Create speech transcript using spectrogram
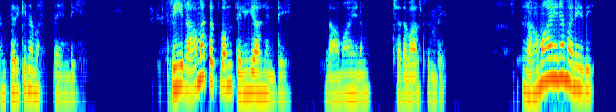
అందరికీ నమస్తే అండి. శ్రీరామతత్వం తెలియాలంటే రామాయణం చదవాల్సిందే. రామాయణం అనేది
